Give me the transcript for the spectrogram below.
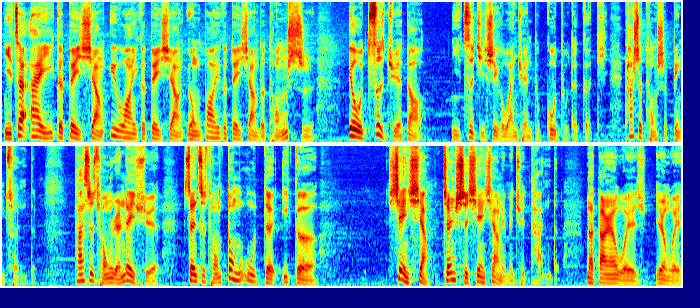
你在爱一个对象、欲望一个对象、拥抱一个对象的同时，又自觉到你自己是一个完全的孤独的个体。它是同时并存的。它是从人类学甚至从动物的一个现象、真实现象里面去谈的。那当然，我也认为，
